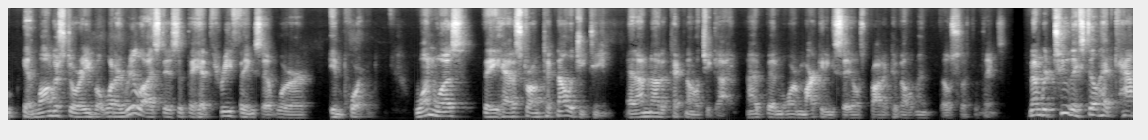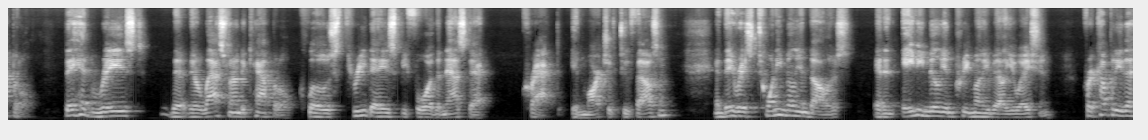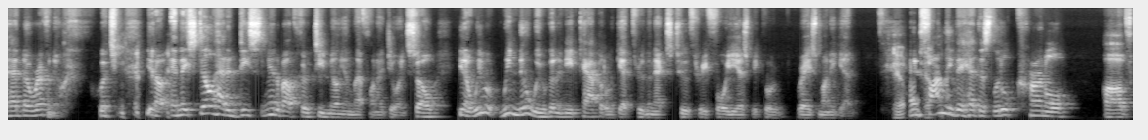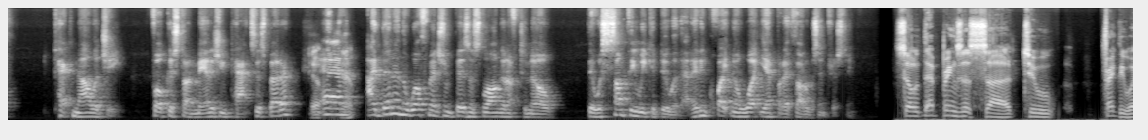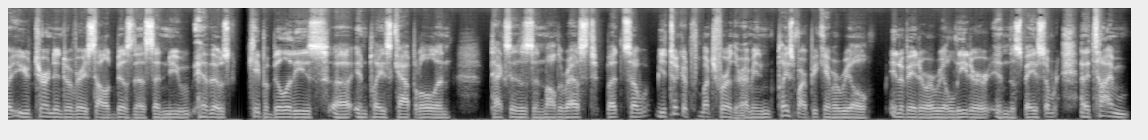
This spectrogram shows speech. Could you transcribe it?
Again, longer story, but what I realized is that they had three things that were important. One was they had a strong technology team, and I'm not a technology guy. I've been more marketing, sales, product development, those sorts of things. Number two, they still had capital. They had raised their, their last round of capital closed three days before the NASDAQ cracked in March of 2000. And they raised $20 million at an 80 million pre-money valuation for a company that had no revenue. Which, you know, and they still had a decent, we had about 13 million left when I joined. So, you know, we were, we knew we were going to need capital to get through the next two, three, four years before we raise money again. Yep, and yep. finally, they had this little kernel of technology focused on managing taxes better. Yep, and I've been in the wealth management business long enough to know there was something we could do with that. I didn't quite know what yet, but I thought it was interesting. So that brings us uh, to, frankly, what you turned into a very solid business, and you had those capabilities uh, in place, capital and taxes and all the rest. But so you took it much further. I mean, Placemark became a real innovator, a real leader in the space at a time.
